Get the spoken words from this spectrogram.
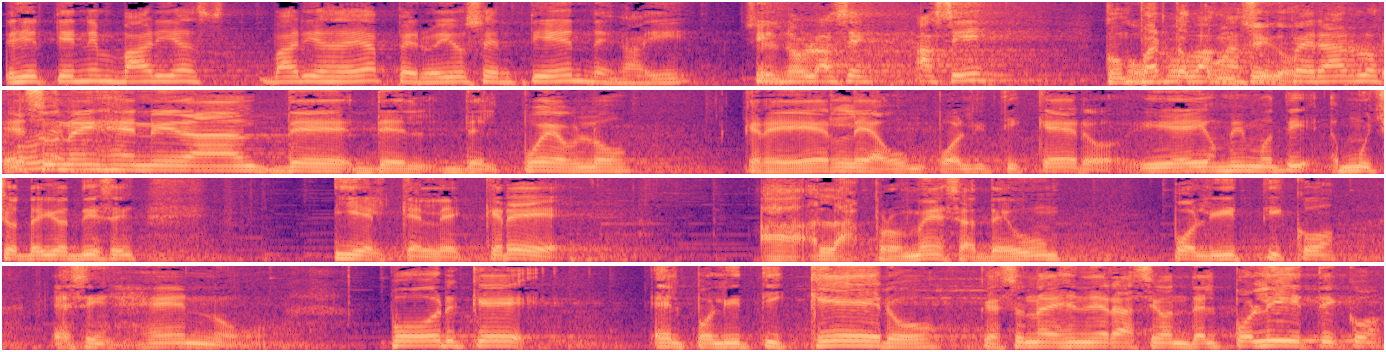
Es decir, tienen varias, varias de ellas, pero ellos se entienden ahí. Si no lo hacen así, Comparto ¿cómo van contigo. a superar los es problemas? una ingenuidad de- del, del pueblo creerle a un politiquero. Y ellos mismos, muchos de ellos dicen, y el que le cree a las promesas de un político es ingenuo. Porque el politiquero, que es una degeneración del político,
